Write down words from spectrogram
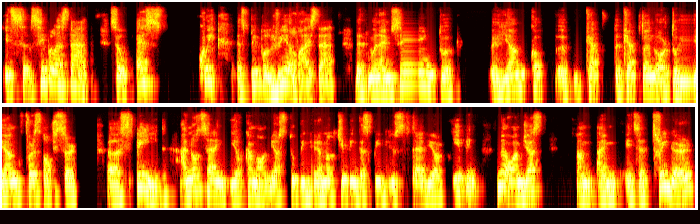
It's as simple as that. So, as quick as people realize that, that when I'm saying to a young co- uh, cap- the captain or to young first officer uh, speed. I'm not saying, "You come on, you're stupid. You're not keeping the speed you said you're keeping." No, I'm just, I'm, I'm. It's a trigger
